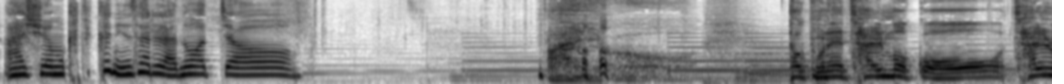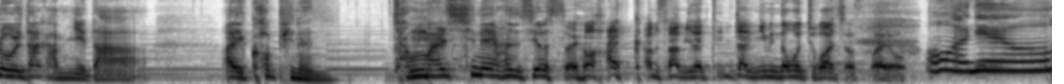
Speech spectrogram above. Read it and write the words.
아쉬움 가득한 인사를 나누었죠. 아이고 덕분에 잘 먹고 잘 놀다 갑니다. 아이 커피는 정말 신의 한 수였어요. 아이 감사합니다. 팀장님이 너무 좋아하셨어요. 어, 아니에요.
